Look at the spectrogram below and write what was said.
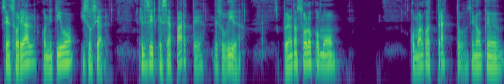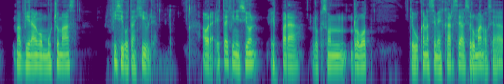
sensorial, cognitivo y social. Es decir, que sea parte de su vida, pero no tan solo como, como algo abstracto, sino que más bien algo mucho más físico, tangible. Ahora, esta definición es para lo que son robots que buscan asemejarse al ser humano, o sea,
